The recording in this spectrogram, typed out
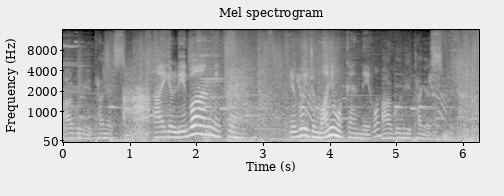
아군이 당했습니다. 아 이게 리본이 좀 리본이 좀 많이 못했는데 이거 아군이 당했습니다.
